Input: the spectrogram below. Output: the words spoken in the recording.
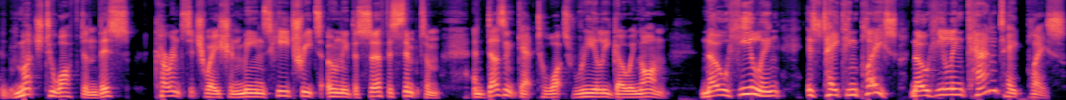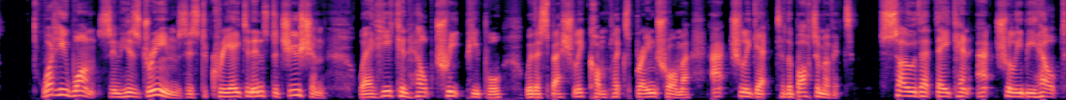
And much too often, this current situation means he treats only the surface symptom and doesn't get to what's really going on. No healing is taking place. No healing can take place. What he wants in his dreams is to create an institution where he can help treat people with especially complex brain trauma actually get to the bottom of it so that they can actually be helped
